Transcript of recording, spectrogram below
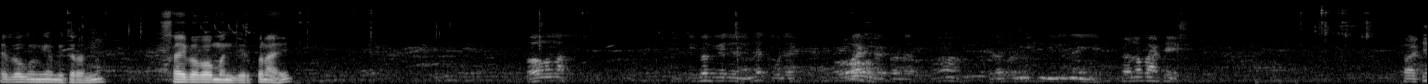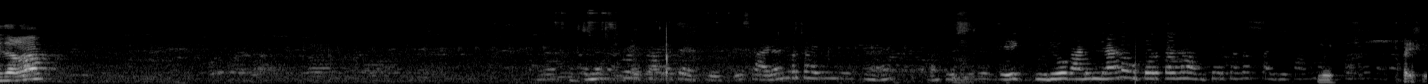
हे बघून घ्या मित्रांनो. साईबाबा मंदिर पण आहे. एक व्हिडिओ काढून द्या ना उतरताना उतरतानाच पाहिजे.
